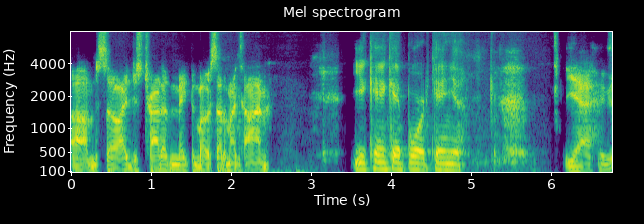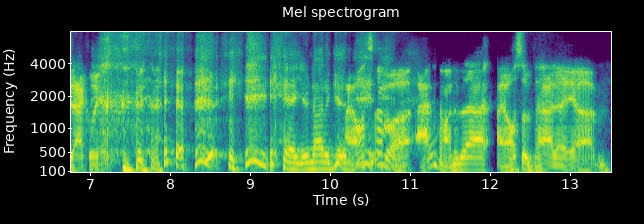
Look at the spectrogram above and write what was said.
Um, so I just try to make the most out of my time. You can't get bored, can you? Yeah, exactly. yeah, you're not a good. I also uh, adding on to that. I also have had a. Um,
